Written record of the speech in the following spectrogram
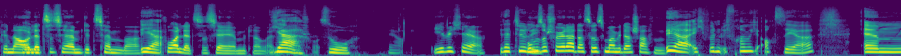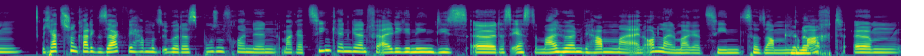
Genau, und, letztes Jahr im Dezember. Ja. Vorletztes Jahr ja mittlerweile. Ja, so. Ja. Ewig her. Natürlich. Umso schöner, dass wir es mal wieder schaffen. Ja, ich, ich freue mich auch sehr. Ähm, ich hatte es schon gerade gesagt, wir haben uns über das Busenfreundin-Magazin kennengelernt. Für all diejenigen, die es äh, das erste Mal hören, wir haben mal ein Online-Magazin zusammen genau. gemacht. Ähm,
